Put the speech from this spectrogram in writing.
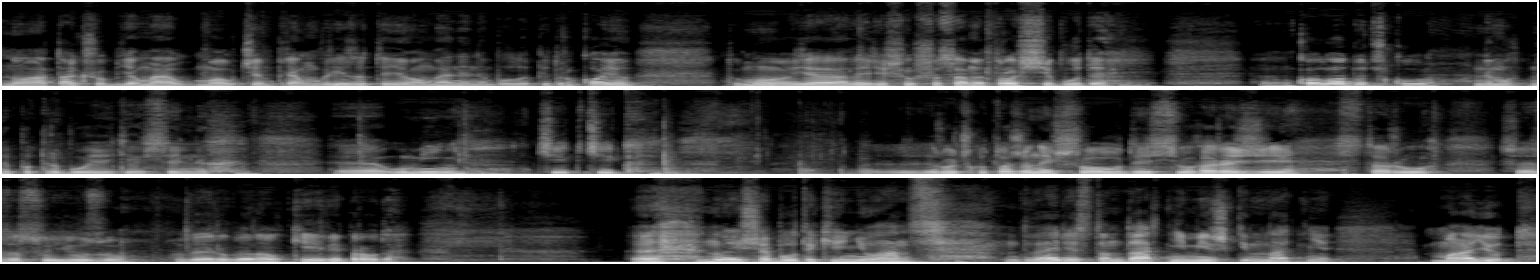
Ну, а так, щоб я мав, мав чим прямо врізати його, у мене не було під рукою. Тому я вирішив, що саме проще буде е, колодочку, не, не потребує якихось сильних е, умінь. Чик-чик. Е, Ручку теж знайшов десь у гаражі стару, ще за Союзу вироблена в Києві, правда. Е, ну і ще був такий нюанс. Двері стандартні, міжкімнатні, мають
